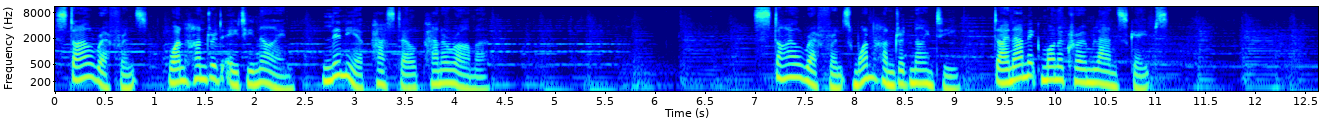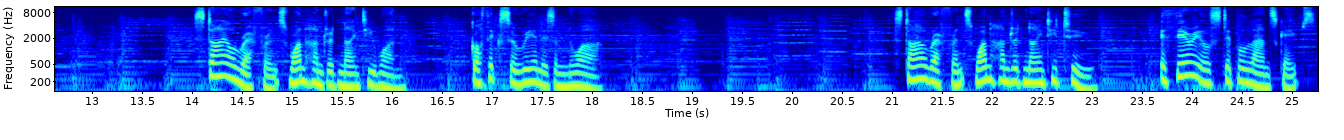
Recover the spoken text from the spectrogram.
Style reference 189. Linear pastel panorama. Style reference 190. Dynamic monochrome landscapes. Style reference 191. Gothic surrealism noir. Style reference 192. Ethereal stipple landscapes.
